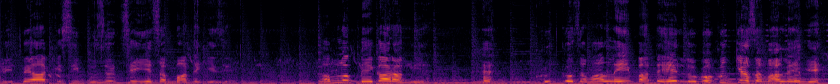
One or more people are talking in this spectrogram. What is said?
कृपया किसी बुज़ुर्ग से ये सब बातें कीजिए। हम लोग बेकार आदमी हैं। खुद को संभाल नहीं पाते हैं, लोगों को क्या संभाल लेंगे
